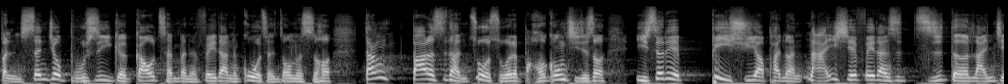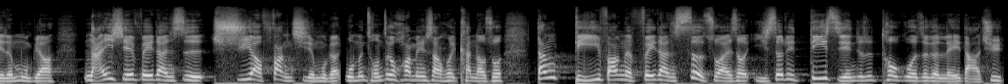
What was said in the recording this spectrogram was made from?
本身就不是一个高成本的飞弹的过程中的时候，当巴勒斯坦做所谓的饱和攻击的时候，以色列。必须要判断哪一些飞弹是值得拦截的目标，哪一些飞弹是需要放弃的目标。我们从这个画面上会看到，说当敌方的飞弹射出来的时候，以色列第一时间就是透过这个雷达去。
